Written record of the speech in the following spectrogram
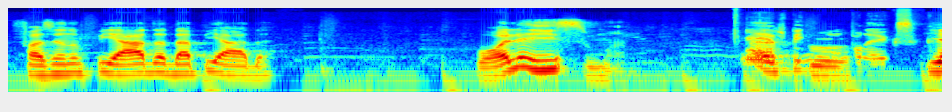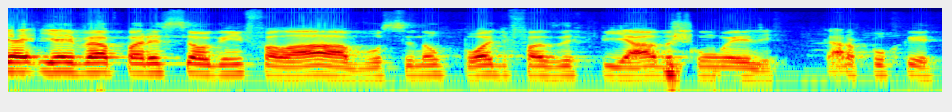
fazendo piada da piada. Olha isso, mano. É, É, bem tipo, complexo. E aí, e aí vai aparecer alguém e falar, ah, você não pode fazer piada com ele. Cara, por quê?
